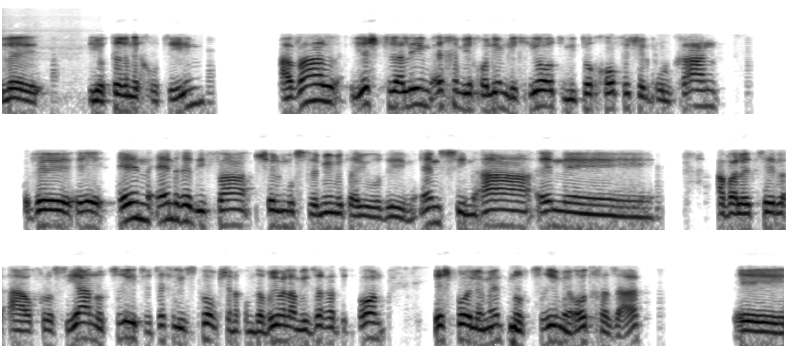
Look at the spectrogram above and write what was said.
ליותר נחותים, אבל יש כללים איך הם יכולים לחיות מתוך חופש של פולחן, ואין אין רדיפה של מוסלמים את היהודים, אין שנאה, אין... אה, אבל אצל האוכלוסייה הנוצרית, וצריך לזכור, כשאנחנו מדברים על המזרח התיכון, יש פה אלמנט נוצרי מאוד חזק. אה,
